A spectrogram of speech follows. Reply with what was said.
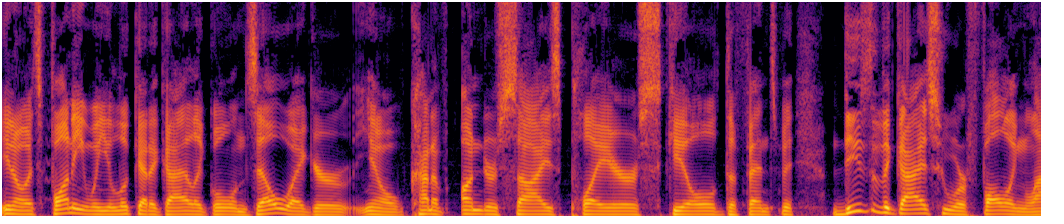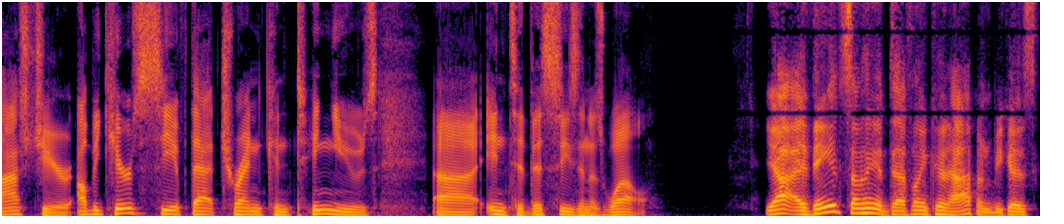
you know, it's funny when you look at a guy like Olen Zellweger, you know, kind of undersized player, skilled defenseman. These are the guys who were falling last year. I'll be curious to see if that trend continues uh, into this season as well. Yeah, I think it's something that definitely could happen because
